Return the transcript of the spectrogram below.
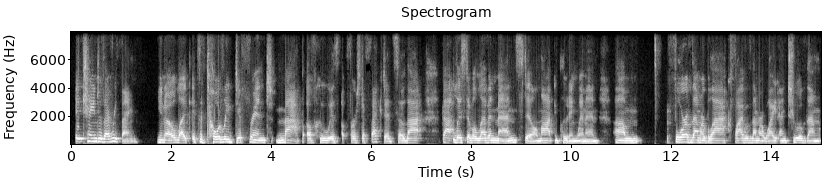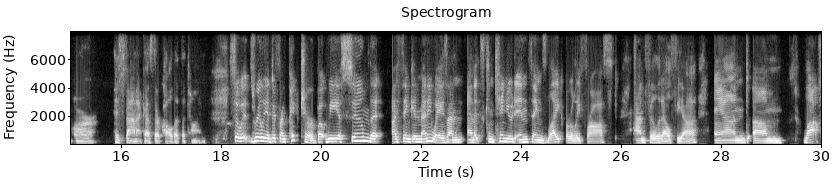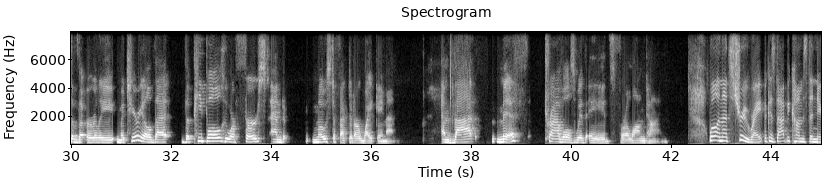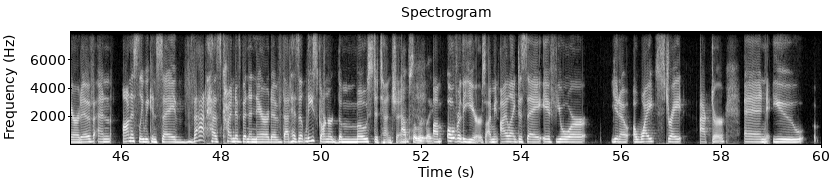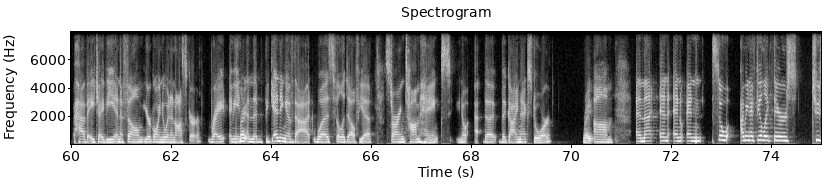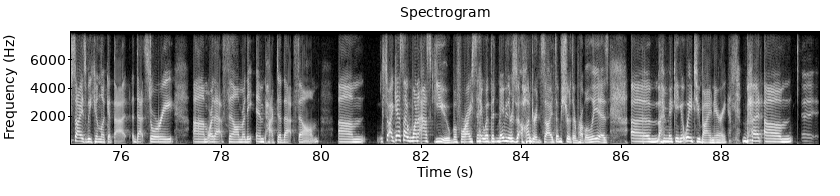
it changes everything you know like it's a totally different map of who is first affected so that that list of 11 men still not including women um, four of them are black, five of them are white, and two of them are Hispanic, as they're called at the time. So it's really a different picture, but we assume that I think in many ways, and, and it's continued in things like Early Frost and Philadelphia and um, lots of the early material that the people who are first and most affected are white gay men. And that myth travels with AIDS for a long time. Well, and that's true, right? Because that becomes the narrative. And honestly, we can say that has kind of been a narrative that has at least garnered the most attention. Absolutely. Um, over the years. I mean, I like to say if you're, you know, a white, straight actor and you have HIV in a film, you're going to win an Oscar, right? I mean, right. and the beginning of that was Philadelphia, starring Tom Hanks, you know, the the guy next door. Right. Um, and that and and and so I mean, I feel like there's two sides we can look at that that story um, or that film or the impact of that film. Um, so I guess I want to ask you before I say what the, maybe there's a hundred sides. I'm sure there probably is. Um, I'm making it way too binary, but um,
